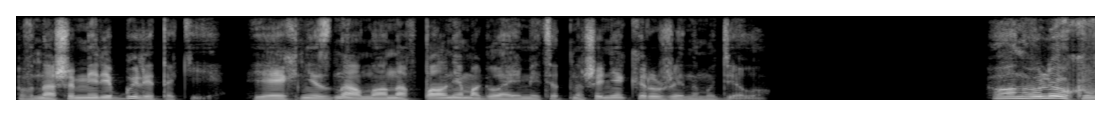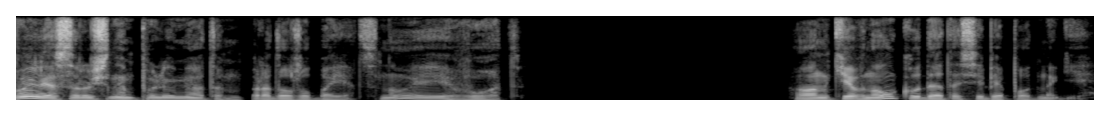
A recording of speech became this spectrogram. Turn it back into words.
В нашем мире были такие. Я их не знал, но она вполне могла иметь отношение к оружейному делу. «Он в люк вылез ручным пулеметом», — продолжил боец. «Ну и вот». Он кивнул куда-то себе под ноги.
